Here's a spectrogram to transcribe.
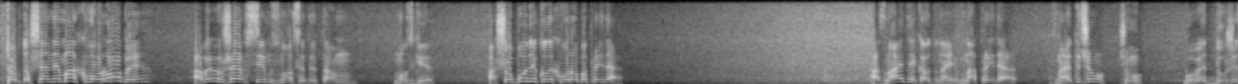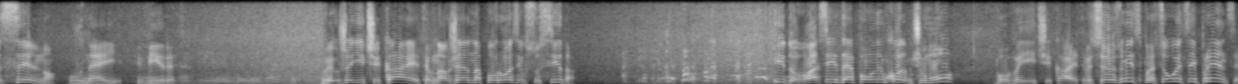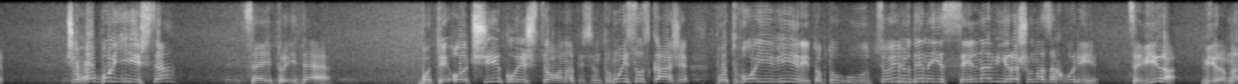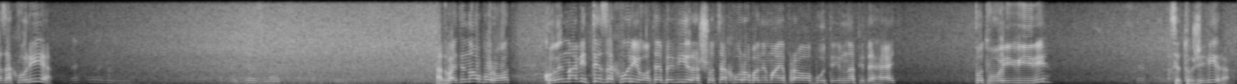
Тобто ще нема хвороби, а ви вже всім зносите там мозги. А що буде, коли хвороба прийде? А знаєте, яка до неї? Вона прийде. Знаєте чому? Чому? Бо ви дуже сильно в неї вірите. Ви вже її чекаєте, вона вже на порозі в сусіда. І до вас йде повним ходом. Чому? Бо ви її чекаєте. Ви це розумієте, спрацьовує цей принцип. Чого боїшся, це і прийде. Бо ти очікуєш цього написано. Тому Ісус каже, по твоїй вірі. Тобто у цієї людини є сильна віра, що вона захворіє. Це віра? Віра, вона захворіє. Однозначно. А давайте наоборот. Коли навіть ти захворів, а в тебе віра, що ця хвороба не має права бути і вона піде геть, по твоїй вірі, це теж віра.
